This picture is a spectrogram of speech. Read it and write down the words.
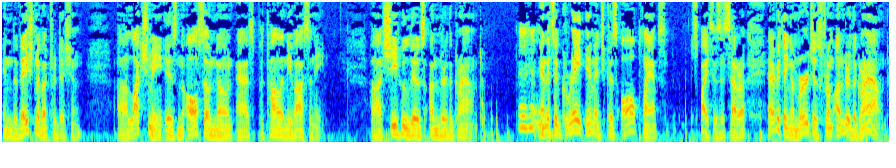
in the Vaishnava tradition, uh, Lakshmi is also known as Patala Nivasini, uh, she who lives under the ground. Mm-hmm. And it's a great image because all plants, spices, etc., everything emerges from under the ground.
